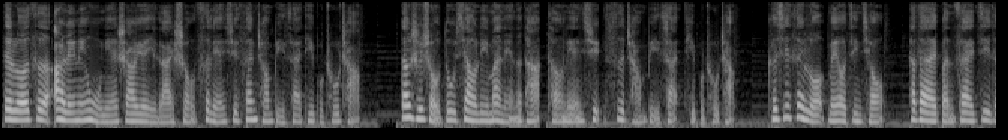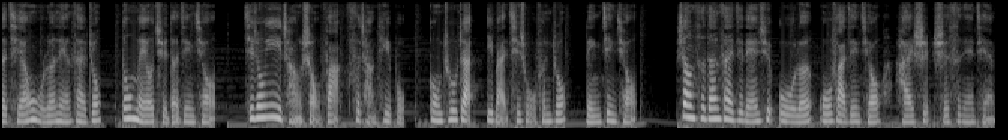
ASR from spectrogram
C 罗自2005年12月以来，首次连续三场比赛替补出场。当时首度效力曼联的他，曾连续四场比赛替补出场。可惜 C 罗没有进球，他在本赛季的前五轮联赛中都没有取得进球，其中一场首发，四场替补，共出战一百七十五分钟，零进球。上次单赛季连续五轮无法进球，还是十四年前。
